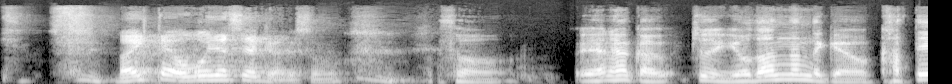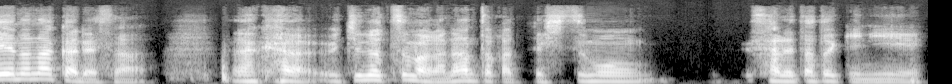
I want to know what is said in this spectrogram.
毎回思い出すだけなんでそのそう。いや、なんかちょっと余談なんだけど、家庭の中でさ、なんかうちの妻が何とかって質問されたときに、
